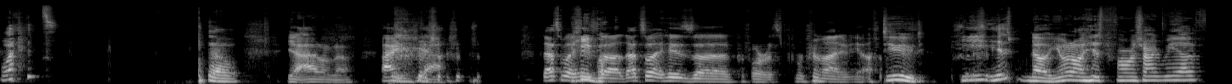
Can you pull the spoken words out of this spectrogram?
what so yeah, I don't know. I yeah, that's what He his vo- uh, that's what his uh, performance reminded me of. dude. He his no, you know what his performance reminded me of?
